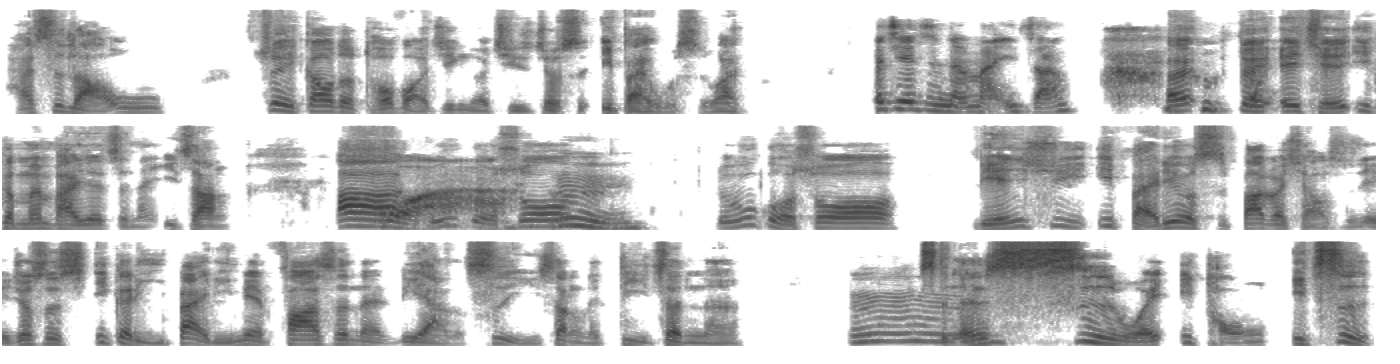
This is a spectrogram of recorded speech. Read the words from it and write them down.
还是老屋，最高的投保金额其实就是一百五十万，而且只能买一张。哎，对，而且一个门牌就只能一张。啊，如果说，嗯。如果说连续一百六十八个小时，也就是一个礼拜里面发生了两次以上的地震呢，嗯，只能视为一同一次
